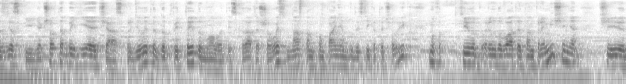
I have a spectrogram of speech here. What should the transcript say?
зв'язки. Якщо в тебе є час приділити до п'яти, домовитись, сказати, що ось у нас там компанія буде стільки-то чоловік, ми хотіли б орендувати там приміщення, чи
